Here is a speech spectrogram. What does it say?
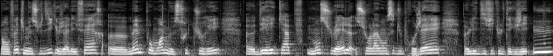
bah, en fait je me suis dit que j'allais faire même pour moi me structurer des recaps mensuels sur l'avancée du projet, les difficultés que j'ai eues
